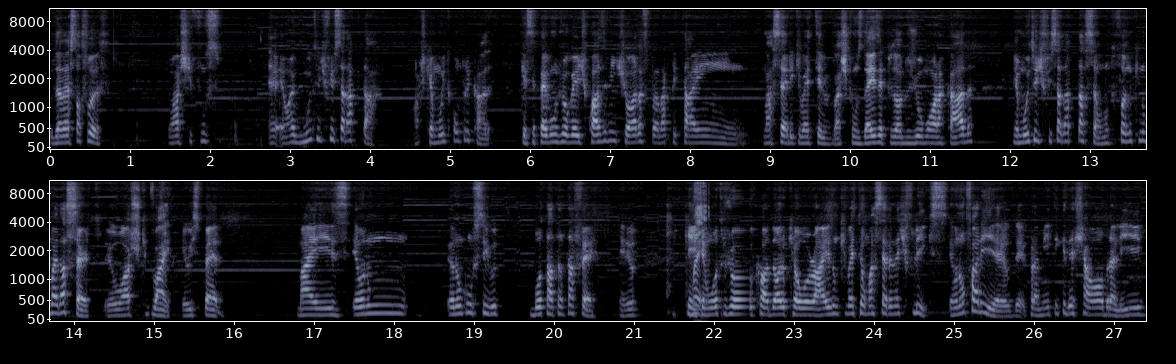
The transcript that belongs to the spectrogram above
O The Last of Us. Eu acho que é, é muito difícil adaptar. Acho que é muito complicado. Porque você pega um jogo aí de quase 20 horas pra adaptar em uma série que vai ter, acho que uns 10 episódios de uma hora cada. É muito difícil a adaptação. Não tô falando que não vai dar certo. Eu acho que vai, eu espero. Mas eu não. Eu não consigo botar tanta fé, entendeu? Quem Mas- tem um outro jogo que eu adoro que é o Horizon, que vai ter uma série Netflix. Eu não faria. Eu, pra mim tem que deixar a obra ali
